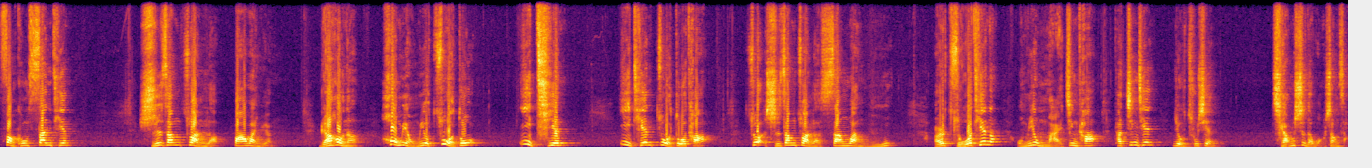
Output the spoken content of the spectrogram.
放空三天，十张赚了八万元，然后呢，后面我们又做多一天，一天做多它，赚十张赚了三万五，而昨天呢，我们又买进它，它今天又出现强势的往上涨。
